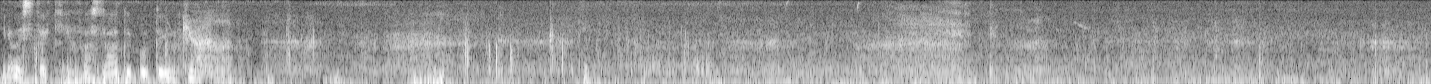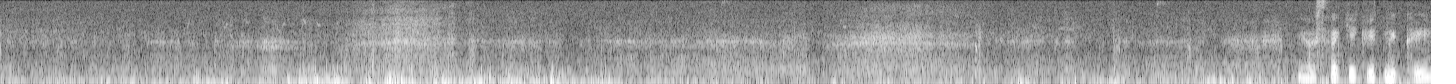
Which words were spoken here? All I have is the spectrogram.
І ось такі фасади будинків. І ось такі квітники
